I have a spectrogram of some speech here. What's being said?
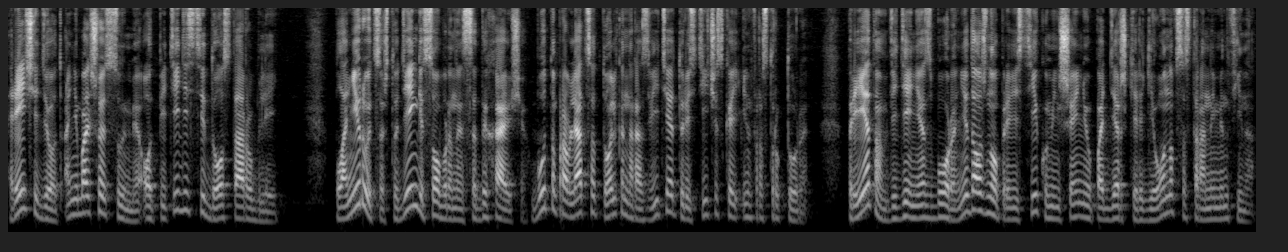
Речь идет о небольшой сумме от 50 до 100 рублей. Планируется, что деньги, собранные с отдыхающих, будут направляться только на развитие туристической инфраструктуры. При этом введение сбора не должно привести к уменьшению поддержки регионов со стороны Минфина.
